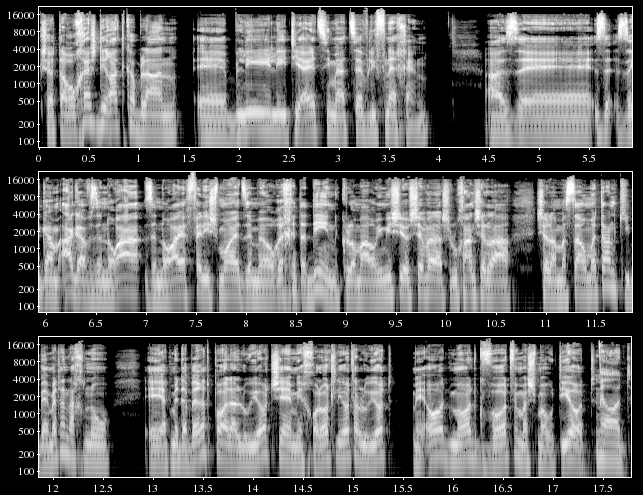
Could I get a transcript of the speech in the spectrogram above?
כשאתה רוכש דירת קבלן אה, בלי להתייעץ עם מעצב לפני כן, אז אה, זה, זה גם, אגב, זה נורא, זה נורא יפה לשמוע את זה מעורכת הדין, כלומר, ממי שיושב על השולחן של, ה, של המשא ומתן, כי באמת אנחנו, אה, את מדברת פה על עלויות שהן יכולות להיות עלויות מאוד מאוד גבוהות ומשמעותיות. מאוד.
